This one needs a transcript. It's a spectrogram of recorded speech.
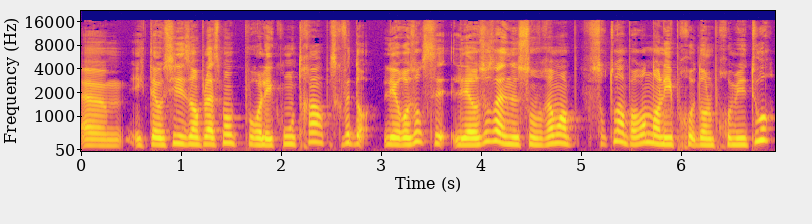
euh, et que tu as aussi les emplacements pour les contrats, parce qu'en fait, les ressources, les ressources, elles ne sont vraiment surtout importantes dans, les pro- dans le premier tour.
